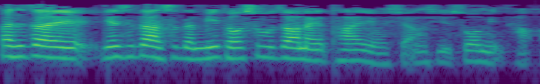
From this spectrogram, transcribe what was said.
但是在莲师大师的弥陀塑造呢，他有详细说明哈。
